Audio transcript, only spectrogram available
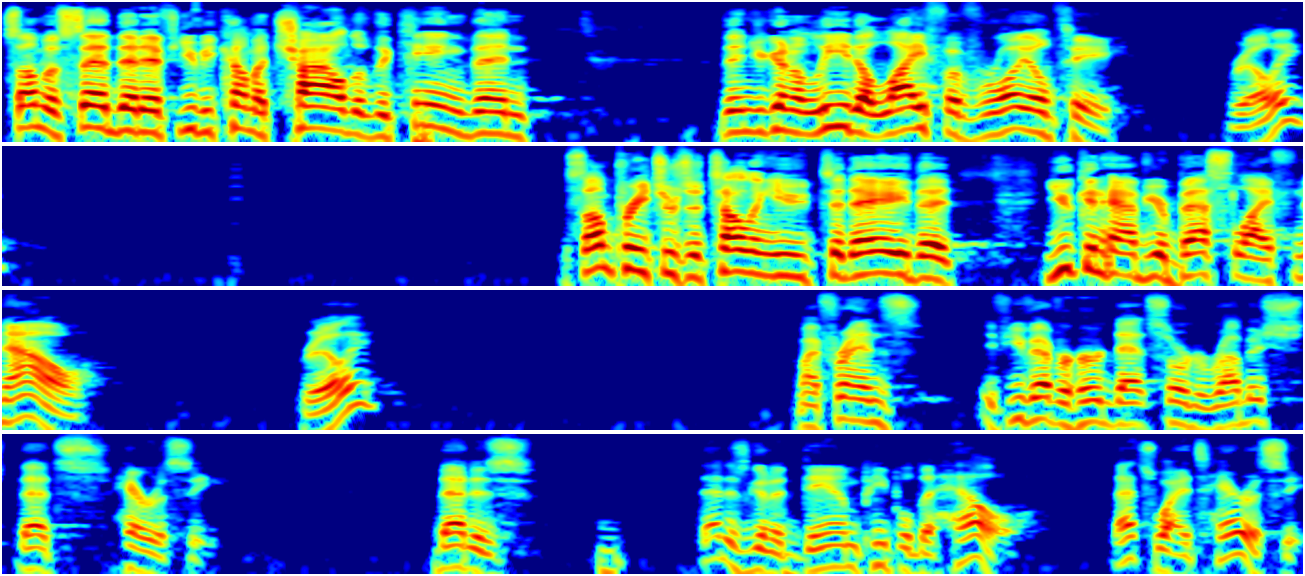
Some have said that if you become a child of the king, then, then you're going to lead a life of royalty. Really? Some preachers are telling you today that you can have your best life now. Really? My friends, if you've ever heard that sort of rubbish, that's heresy. That is, that is going to damn people to hell. That's why it's heresy.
